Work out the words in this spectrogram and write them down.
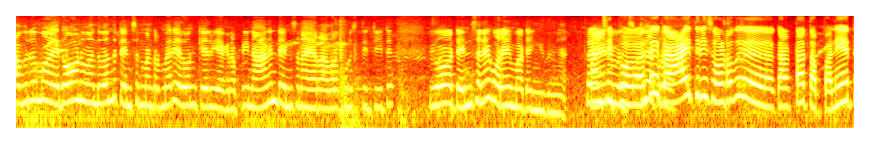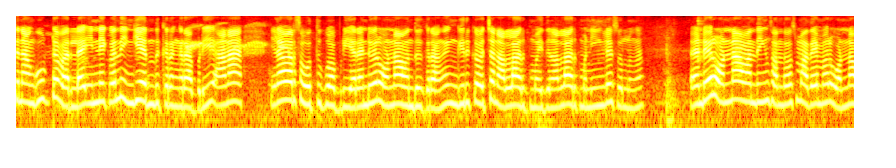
அவரும் ஏதோ ஒன்று வந்து வந்து டென்ஷன் பண்ணுற மாதிரி ஏதோ ஒன்று கேள்வி கேட்குற அப்படி நானும் டென்ஷன் ஆயிரம் அவரை பிடிச்சி திட்டிட்டு ஐயோ டென்ஷனே குறைய மாட்டேங்குதுங்க. ஃப்ரெண்ட்ஸ் இப்போ வந்து காயத்ரி சொல்கிறது கரெக்டாக தப்பா. நேற்று நான் கூப்பிட்டு வரல. இன்னைக்கு வந்து இங்கேயே இருந்துக்கிறேங்கிற அப்படி. ஆனால் இளவரசன் ஒத்துக்குவா அப்படியா? ரெண்டு பேரும் ஒன்றா வந்துருக்குறாங்க. இங்கே இருக்க வச்சா நல்லா இருக்குமா? இது நல்லா இருக்குமா? நீங்களே சொல்லுங்கள் ரெண்டு பேரும் ஒன்றா வந்தீங்க சந்தோஷமா. அதே மாதிரி ஒன்றா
